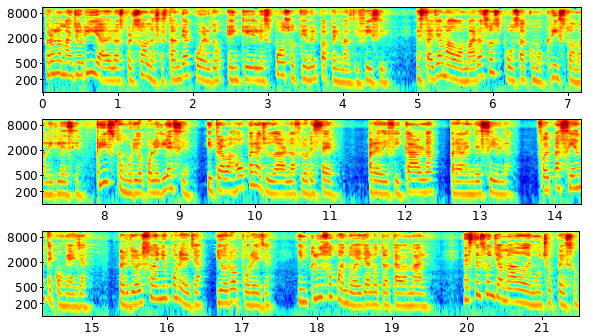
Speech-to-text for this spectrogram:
Pero la mayoría de las personas están de acuerdo en que el esposo tiene el papel más difícil. Está llamado a amar a su esposa como Cristo ama a la iglesia. Cristo murió por la iglesia y trabajó para ayudarla a florecer, para edificarla, para bendecirla. Fue paciente con ella, perdió el sueño por ella y oró por ella, incluso cuando ella lo trataba mal. Este es un llamado de mucho peso,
